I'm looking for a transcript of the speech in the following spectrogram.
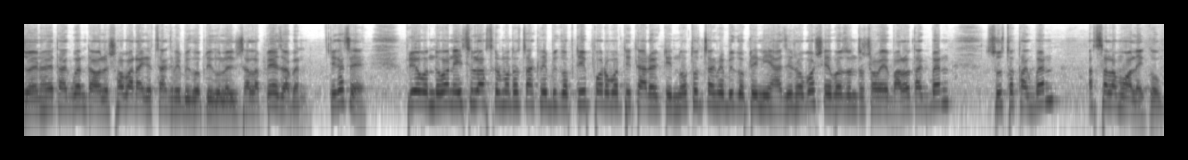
জয়েন হয়ে থাকবেন। তাহলে সবার আগে চাকরি বিজ্ঞপ্তিগুলো ইনশাল্লাহ পেয়ে যাবেন। ঠিক আছে? প্রিয় বন্ধুগণ, এই ছিল আজকের মতো চাকরি বিজ্ঞপ্তি। পরবর্তীতে আরও একটি নতুন চাকরি বিজ্ঞপ্তি নিয়ে হাজির হব। সেই পর্যন্ত সবাই ভালো থাকবেন, সুস্থ থাকবেন। আসসালামু আলাইকুম।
